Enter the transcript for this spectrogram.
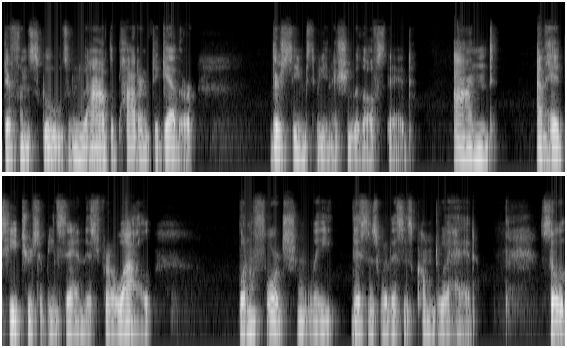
different schools. When you add the pattern together, there seems to be an issue with Ofsted, and and head teachers have been saying this for a while, but unfortunately, this is where this has come to a head. So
